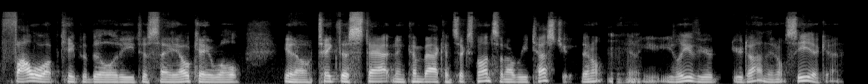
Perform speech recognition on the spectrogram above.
follow up capability to say, okay, well, you know, take this statin and come back in six months and I'll retest you. They don't. Mm-hmm. You, know, you, you leave, you're you're done. They don't see you again.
